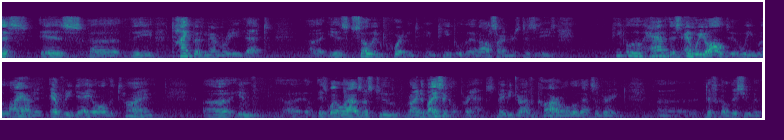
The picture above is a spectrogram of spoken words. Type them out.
this is uh, the type of memory that uh, is so important in people who have Alzheimer's disease. People who have this, and we all do, we rely on it every day, all the time, uh, in, is what allows us to ride a bicycle, perhaps, maybe drive a car, although that's a very uh, difficult issue with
